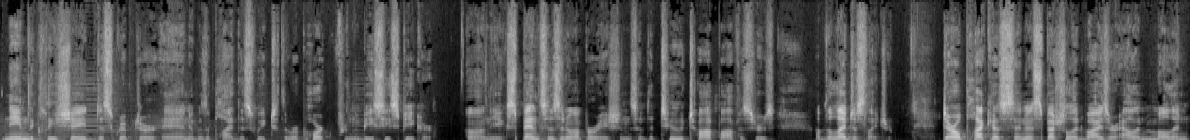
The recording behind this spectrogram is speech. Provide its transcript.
Name the cliched descriptor, and it was applied this week to the report from the BC Speaker on the expenses and operations of the two top officers of the legislature. Darryl Plecas and his special advisor, Alan Mullen,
